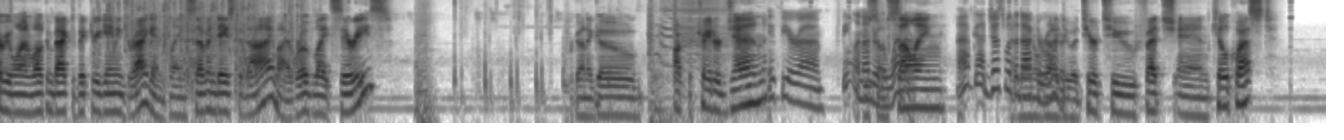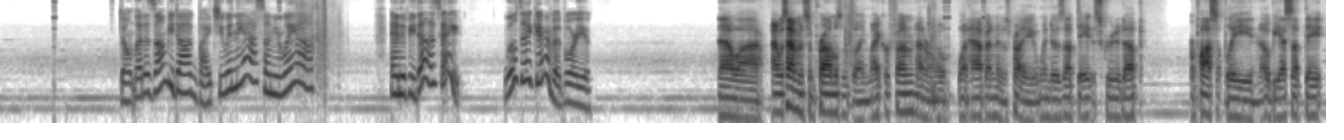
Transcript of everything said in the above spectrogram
everyone, welcome back to Victory Gaming Dragon, playing 7 Days to Die, my roguelite series. We're gonna go talk to Trader Jen, If you're uh, feeling do under the some weather, selling, I've got just what and the doctor we're gonna ordered. do a Tier 2 fetch and kill quest. Don't let a zombie dog bite you in the ass on your way out. And if he does, hey, we'll take care of it for you. Now, uh, I was having some problems with my microphone. I don't know what happened. It was probably a Windows update that screwed it up, or possibly an OBS update.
